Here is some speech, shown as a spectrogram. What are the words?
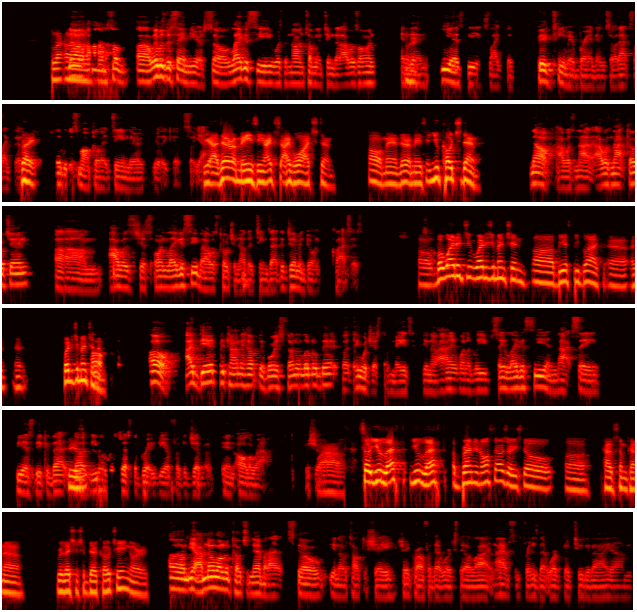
Uh, No, um, so uh, it was the same year. So Legacy was the non-tumbling team that I was on, and Okay. then BSB is like the big team at Brandon. So that's like the right. maybe the small co-ed team. They're really good. So yeah. Yeah, they're amazing. I've I've watched them. Oh man, they're amazing. You coach them. No, I was not. I was not coaching. Um, I was just on Legacy, but I was coaching other teams at the gym and doing classes. Oh, So- but why did you why did you mention uh BSB Black? Uh, uh, uh, why did you mention Oh. them? Oh, I did kind of help the boys stun a little bit, but they were just amazing. You know, I didn't want to leave say Legacy and not say BSB because that, BSB. that year was just a great year for the gym and all around for sure. Wow. So you left you left uh, Brandon All Stars, or you still uh have some kind of relationship there, coaching, or Um, yeah, I'm no longer coaching there, but I still, you know, talk to Shay, Shay Crawford that works there a lot, and I have some friends that work there too that I um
